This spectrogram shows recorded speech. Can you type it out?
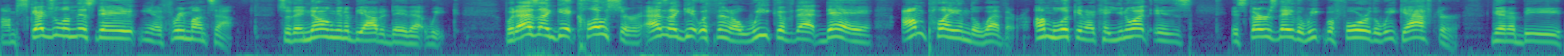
I'm scheduling this day, you know, three months out. So they know I'm going to be out a day that week. But as I get closer, as I get within a week of that day, I'm playing the weather. I'm looking, okay, you know what? Is is Thursday the week before or the week after going to be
